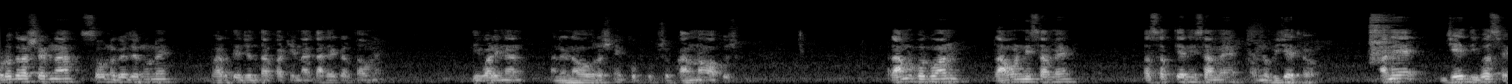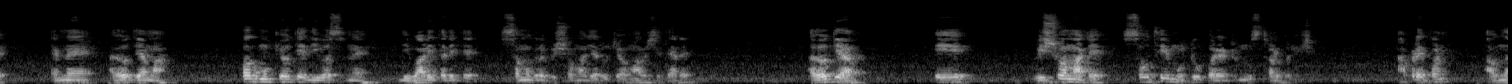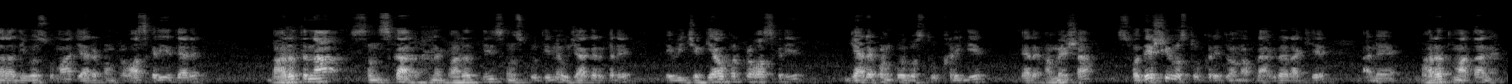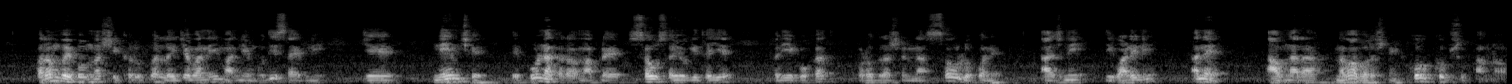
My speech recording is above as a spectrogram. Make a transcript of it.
વડોદરા શહેરના સૌ નગરજનોને, ભારતીય જનતા પાર્ટીના કાર્યકર્તાઓને, દિવાળીના અને નવા વર્ષની ખૂબ ખૂબ શુભકામનાઓ આપું છું. રામ ભગવાન રાવણની સામે, અસત્યની સામે એમનો વિજય થયો. અને જે દિવસે એમને અયોધ્યામાં પગ મૂક્યો તે દિવસને દિવાળી તરીકે સમગ્ર વિશ્વમાં જ્યારે ઉજવવામાં આવે છે ત્યારે, અયોધ્યા એ વિશ્વ માટે સૌથી મોટું પર્યટનનું સ્થળ બન્યું છે. આપણે પણ આવનારા દિવસોમાં જ્યારે પણ પ્રવાસ કરીએ ત્યારે ભારતના સંસ્કાર અને ભારતની સંસ્કૃતિને ઉજાગર કરે એવી જગ્યા ઉપર પ્રવાસ કરીએ. જ્યારે પણ કોઈ વસ્તુ ખરીદીએ, ત્યારે હંમેશા સ્વદેશી વસ્તુ ખરીદવાનો આપણે આગ્રહ રાખીએ અને ભારત માતાને પરમ વૈભવના શિખર ઉપર લઈ જવાની માન્ય મોદી સાહેબની જે નેમ છે તે પૂર્ણ કરવામાં આપણે સૌ સહયોગી થઈએ. ફરી એક વખત વડોદરા શહેરના સૌ લોકોને આજની દિવાળીની અને આવનારા નવા વર્ષની ખૂબ ખૂબ શુભકામનાઓ.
